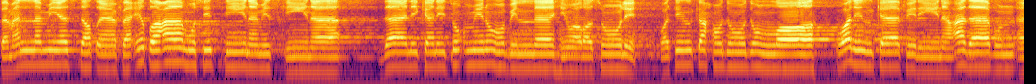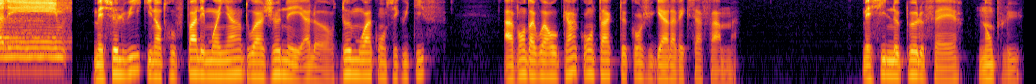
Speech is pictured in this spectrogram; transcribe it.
فمن لم يستطع فإطعام ستين مسكينا ذلك لتؤمنوا بالله ورسوله وتلك حدود الله وللكافرين عذاب أليم Mais celui qui n'en trouve pas les moyens doit jeûner alors deux mois consécutifs avant d'avoir aucun contact conjugal avec sa femme. Mais s'il ne peut le faire non plus,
